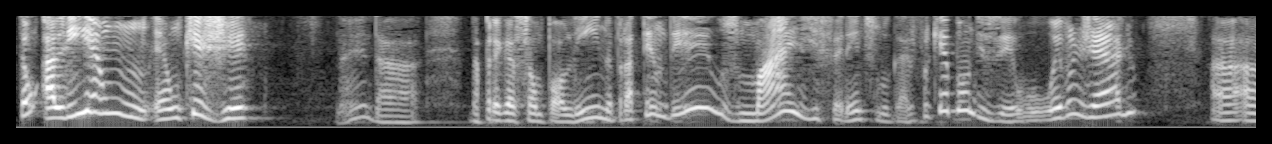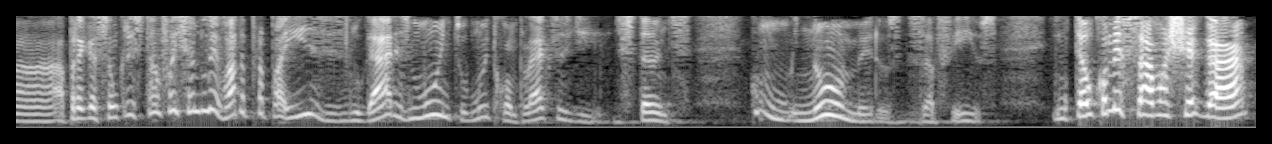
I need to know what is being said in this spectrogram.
Então, ali é um, é um QG né, da, da pregação paulina para atender os mais diferentes lugares. Porque é bom dizer, o, o evangelho, a, a, a, pregação cristã foi sendo levada para países, lugares muito, muito complexos e distantes com inúmeros desafios. Então começavam a chegar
